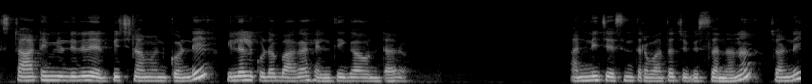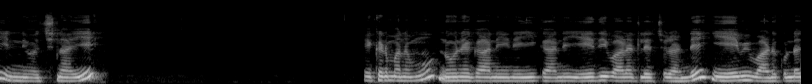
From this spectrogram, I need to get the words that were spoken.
స్టార్టింగ్ నుండినే నేర్పించినామనుకోండి పిల్లలు కూడా బాగా హెల్తీగా ఉంటారు. అన్నీ చేసిన తర్వాత చూపిస్తున్నాను. చూడండి ఇన్ని వచ్చినాయి. ఇక్కడ మనము నూనె కానీ నెయ్యి కానీ ఏది వాడట్లేదు చూడండి. ఏమి వాడకుండా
